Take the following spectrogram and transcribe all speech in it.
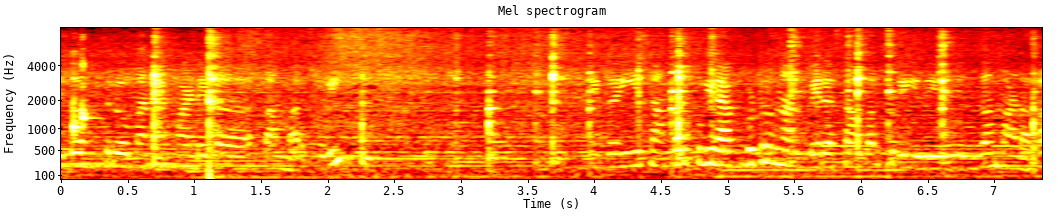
ಇದಂತರೂ ಮನೆಗೆ ಮಾಡಿದ ಸಾಂಬಾರು ಪುಡಿ. ಇದು ಈ ಸಾಂಬಾರು ಪುಡಿ ಹಾಕ್ಬಿಟ್ರೆ ನಾನು ಬೇರೆ ಸಾಂಬಾರು ಪುಡಿ ಇದು ಯೂಸ್ ಮಾಡಲ್ಲ.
